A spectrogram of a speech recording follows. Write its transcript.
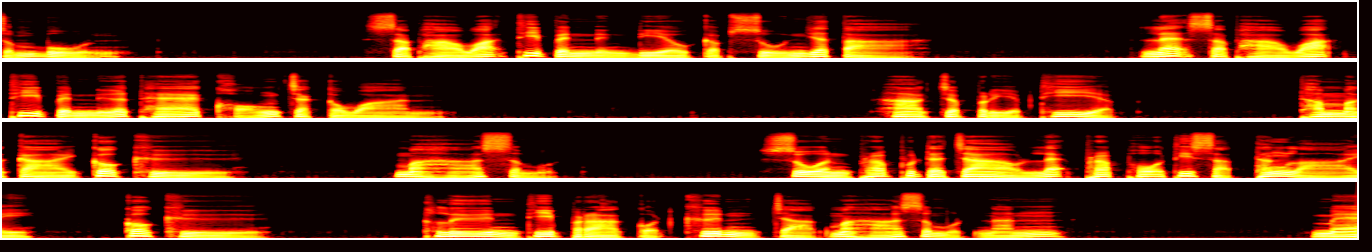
สมบูรณ์ สภาวะที่เป็นหนึ่งเดียวกับศูนยตา และสภาวะที่เป็นเนื้อแท้ของจักรวาล หากจะเปรียบเทียบ ธรรมกายก็คือ มหาสมุทร ส่วนพระพุทธเจ้าและพระโพธิสัตว์ทั้งหลายก็คือ คลื่นที่ปรากฏขึ้นจากมหาสมุทรนั้น แม้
